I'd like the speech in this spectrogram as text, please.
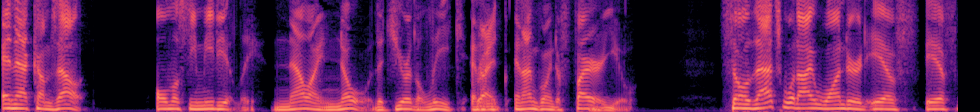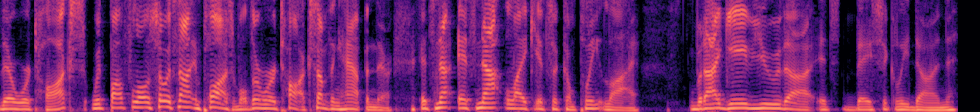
And that comes out almost immediately. Now I know that you're the leak, and, Right. I'm, and I'm going to fire you. So that's what I wondered if if there were talks with Buffalo. So it's not implausible. There were talks. Something happened there. It's not it's not like it's a complete lie. But I gave you the it's basically done.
